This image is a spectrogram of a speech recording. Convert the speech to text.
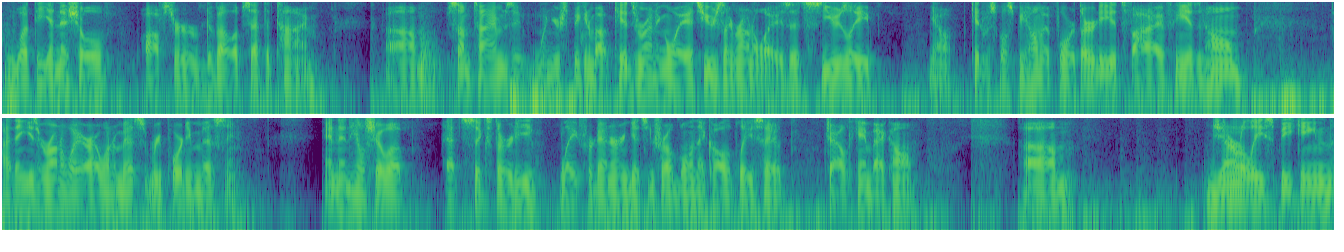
what the initial officer develops at the time. Um, sometimes, it, when you're speaking about kids running away, it's usually runaways. It's usually, you know, kid was supposed to be home at 4:30. It's five. He isn't home. I think he's a runaway, or I want to miss report him missing. And then he'll show up at 6:30, late for dinner, and gets in trouble. And they call the police, say a child came back home. Um, generally speaking,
